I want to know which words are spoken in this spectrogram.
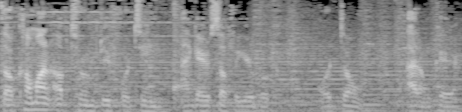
So come on up to room 314 and get yourself a yearbook. Or don't. I don't care.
